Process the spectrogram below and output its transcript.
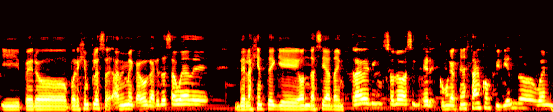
Y, pero, por ejemplo, esa- a mí me cagó careta esa wea de, de la gente que onda hacía time traveling, solo así, era- como que al final estaban compitiendo, bueno,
